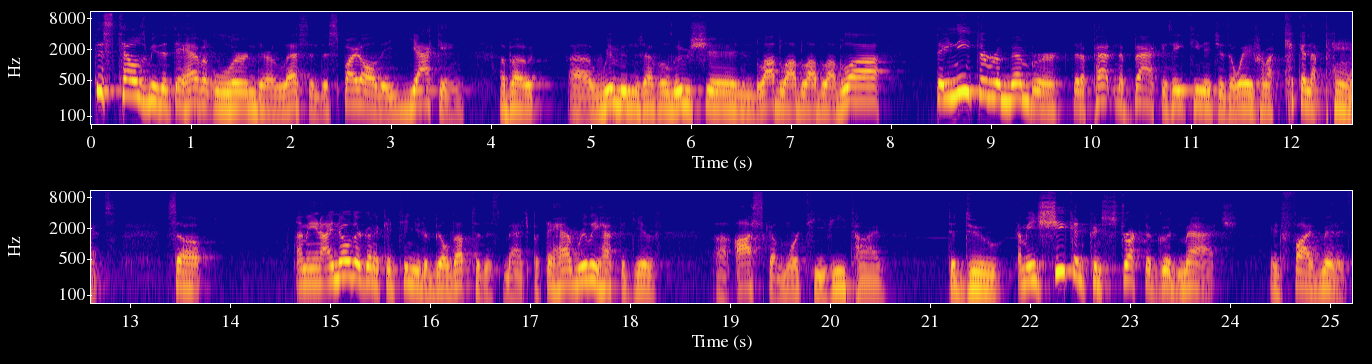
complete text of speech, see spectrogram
this tells me that they haven't learned their lesson despite all the yakking about uh, women's evolution and blah, blah, blah, blah, blah. They need to remember that a pat in the back is 18 inches away from a kick in the pants. So, I mean, I know they're going to continue to build up to this match, but they have really have to give uh, Asuka more TV time to do. I mean, she can construct a good match in five minutes.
